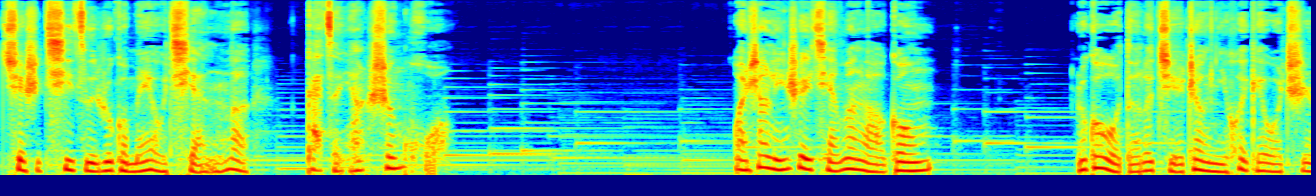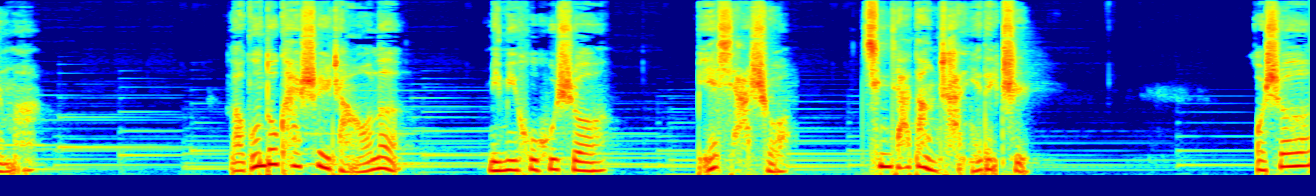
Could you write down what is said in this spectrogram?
却是妻子如果没有钱了，该怎样生活。晚上临睡前问老公：“如果我得了绝症，你会给我治吗？”老公都快睡着了，迷迷糊糊说：“别瞎说，倾家荡产也得治。”我说：“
